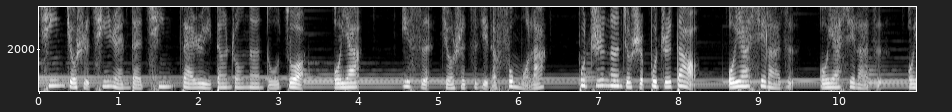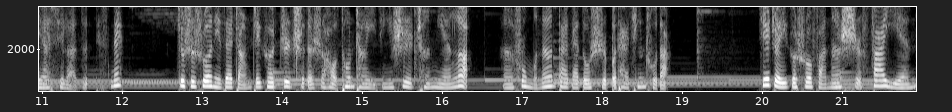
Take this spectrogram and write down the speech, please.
亲就是亲人的亲，在日语当中呢读作欧呀，意思就是自己的父母啦。不知呢就是不知道，欧呀西拉子，欧呀西拉子，欧呀西拉子，ですね。就是说，你在长这颗智齿的时候，通常已经是成年了。嗯，父母呢，大概都是不太清楚的。接着一个说法呢是发炎，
